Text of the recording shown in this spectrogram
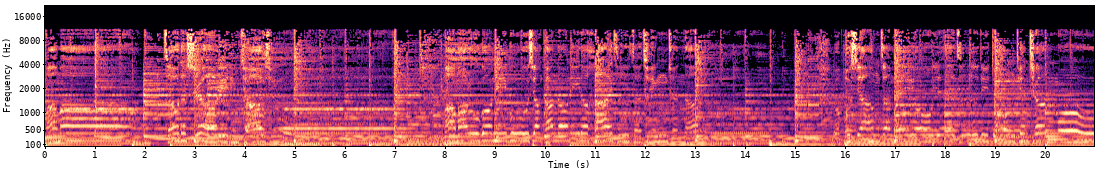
妈妈走的时候一定叫醒我妈妈如果你不想看像在没有叶子的冬天沉默。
